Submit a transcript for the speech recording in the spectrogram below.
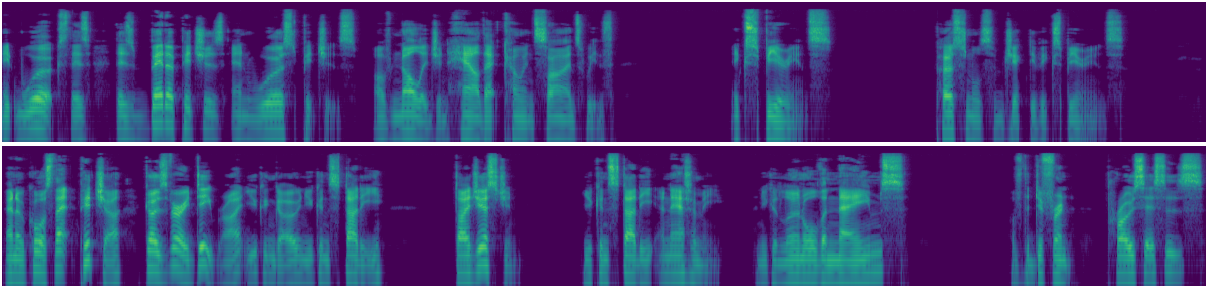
It works. There's, there's better pictures and worse pictures of knowledge and how that coincides with experience, personal subjective experience. And of course, that picture goes very deep, right? You can go and you can study digestion. You can study anatomy and you can learn all the names of the different processes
